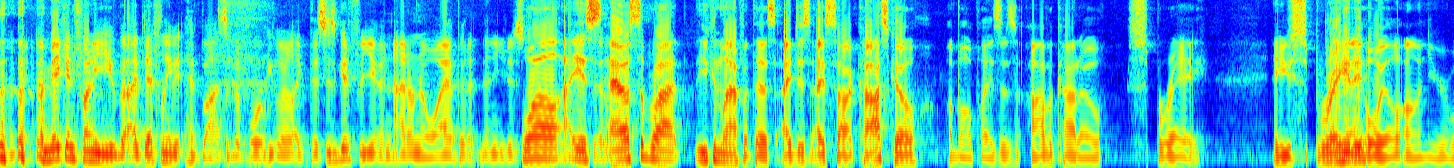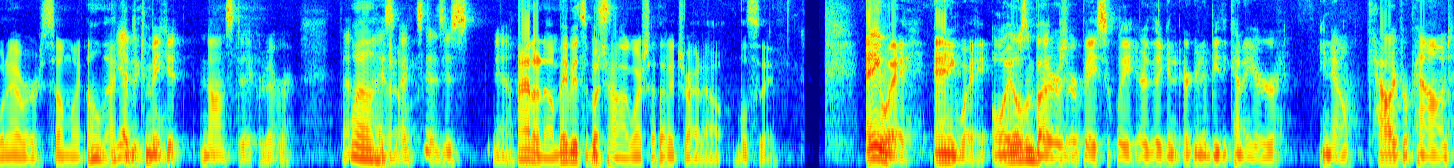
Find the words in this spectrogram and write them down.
Okay, I'm making fun of you, but I definitely have bought it before. People are like, "This is good for you," and I don't know why, but then you just Well, I, I also bought. You can laugh at this. I just I saw at Costco of all places avocado spray, and you spray Okay. the oil on your whatever. So I'm like, oh, that yeah, could to be cool. make it non-stick or whatever. That, Well, I, you know. I, it's just yeah. I don't know. Maybe it's a bunch of hogwash. I thought I'd try it out. We'll see. Anyway, anyway, oils and butters are basically are they gonna, are going to be the kind of your you know calorie per pound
